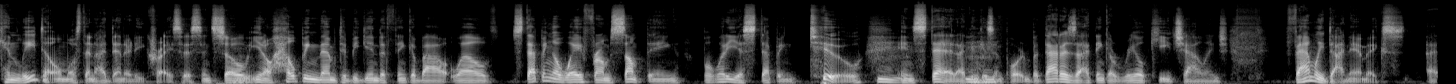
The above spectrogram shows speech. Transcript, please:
can lead to almost an identity crisis. And so, mm. you know, helping them to begin to think about, well, stepping away from something, but what are you stepping to mm. instead, I think mm-hmm. is important. But that is, I think, a real key challenge. Family dynamics uh,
